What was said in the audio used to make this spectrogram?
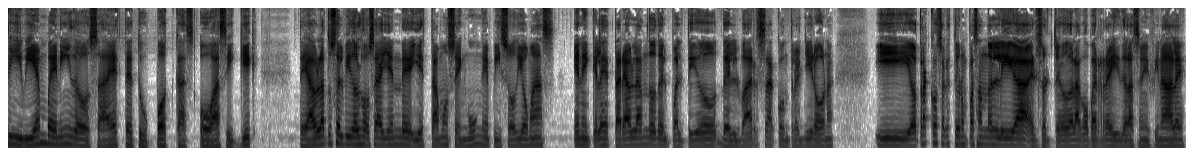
y bienvenidos a este tu podcast Oasis Geek. Te habla tu servidor José Allende y estamos en un episodio más en el que les estaré hablando del partido del Barça contra el Girona y otras cosas que estuvieron pasando en liga, el sorteo de la Copa del Rey, de las semifinales,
